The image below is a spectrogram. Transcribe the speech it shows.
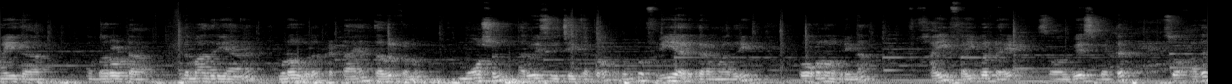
maida parotta இந்த மாதிரியான உணவுகளை கட்டாயம் தவிர்க்கணும். மோஷன் அறுவை சிகிச்சைக்கு அப்புறம் ரொம்ப ஃப்ரீயாக இருக்கிற மாதிரி போகணும் அப்படின்னா high fibre diet is always better so அதை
